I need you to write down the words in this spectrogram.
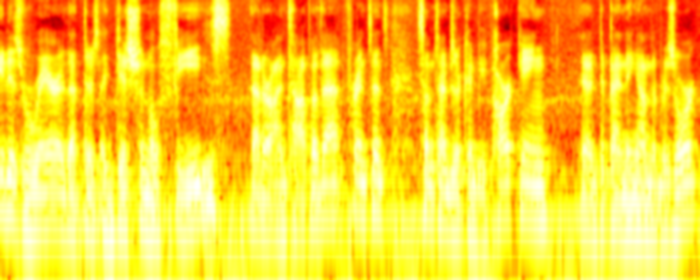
it is rare that there's additional fees that are on top of that. For instance, sometimes there can be parking, uh, depending on the resort.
